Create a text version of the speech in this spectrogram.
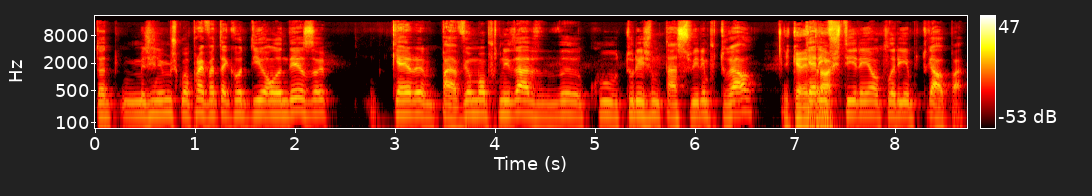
Portanto, imaginemos que uma private equity holandesa quer pá, ver uma oportunidade de que o turismo está a subir em Portugal, E quer entrar. investir em hotelaria em Portugal. Pá.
